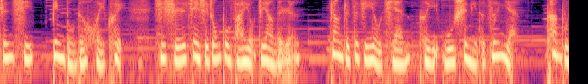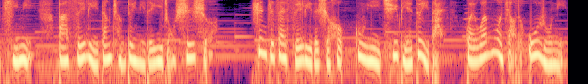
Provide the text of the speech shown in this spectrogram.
珍惜，并懂得回馈。其实现实中不乏有这样的人，仗着自己有钱，可以无视你的尊严，看不起你，把随礼当成对你的一种施舍。甚至在随礼的时候故意区别对待，拐弯抹角的侮辱你，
